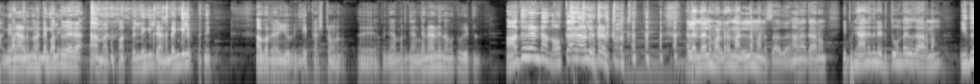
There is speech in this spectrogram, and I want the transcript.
അങ്ങനെയാണെന്ന് അങ്ങനെയാണെന്നുണ്ടെങ്കിൽ പത്ത് പേരാ. ആ പത്തല്ലെങ്കിൽ രണ്ടെങ്കിലും ആ പറഞ്ഞു അയ്യോ വലിയ കഷ്ടമാണ്. അപ്പം ഞാൻ പറഞ്ഞു അങ്ങനെയാണെങ്കിൽ നമുക്ക് വീട്ടിൽ അത് വേണ്ട നോക്കാൻ ആൾ വേണം. അല്ല എന്തായാലും വളരെ നല്ല മനസ്സാത് അങ്ങനെ കാരണം ഇപ്പം ഞാൻ ഇതിനെ എടുത്തുകൊണ്ടത് കാരണം ഇത്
